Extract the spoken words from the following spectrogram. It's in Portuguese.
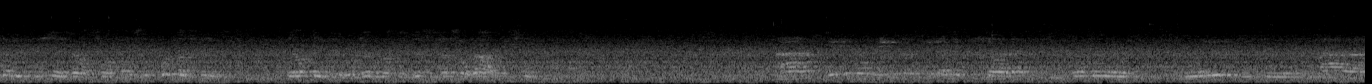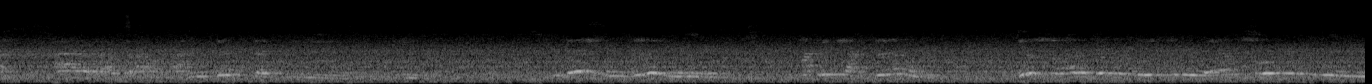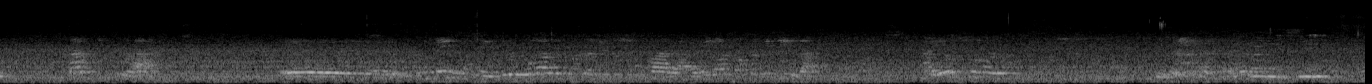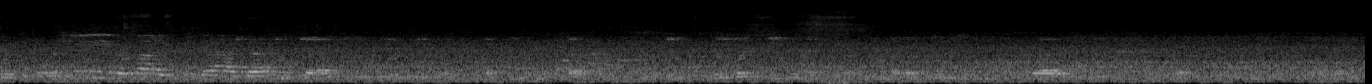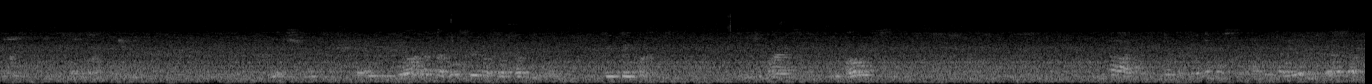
que alegria em relação a você. Quantas vezes pela TV, eu lembro na TV, você já chorava assim? Ah, tem momentos assim, que a gente chora quando eu Irmãos? Ó, eu estou emocionada.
